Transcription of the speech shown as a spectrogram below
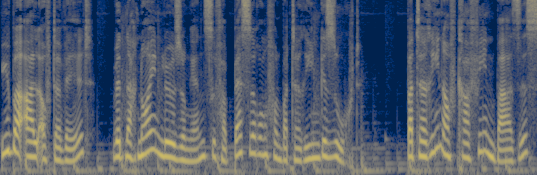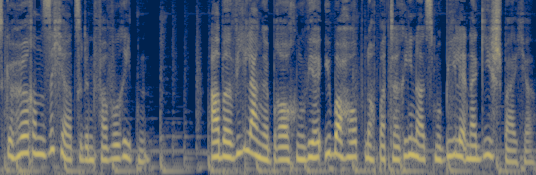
Überall auf der Welt wird nach neuen Lösungen zur Verbesserung von Batterien gesucht. Batterien auf Graphenbasis gehören sicher zu den Favoriten. Aber wie lange brauchen wir überhaupt noch Batterien als mobile Energiespeicher?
